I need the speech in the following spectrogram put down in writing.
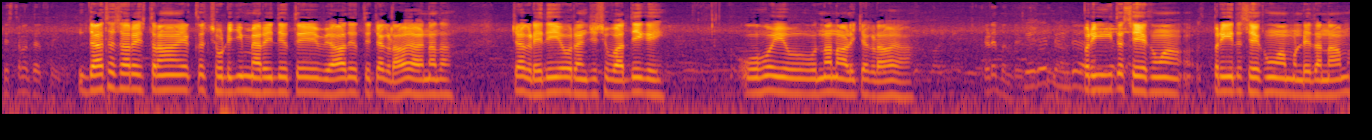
ਕਿਸ ਤਰ੍ਹਾਂ ਡੈਥ ਹੋਈ? ਡੈਥ ਸਰ ਇਸ ਤਰ੍ਹਾਂ ਇੱਕ ਛੋਟੀ ਜੀ ਮੈਰਿਜ ਦੇ ਉੱਤੇ ਵਿਆਹ ਦੇ ਉੱਤੇ ਝਗੜਾ ਹੋਇਆ ਇਹਨਾਂ ਦਾ। ਝਗੜੇ ਦੀ ਉਹ ਰੰਜਿਸ਼ ਵੱਧਦੀ ਗਈ। ਉਹੋ ਹੀ ਉਹ- ਉਹਨਾਂ ਨਾਲ ਹੀ ਝਗੜਾ ਹੋਇਆ। ਕਿਹੜੇ ਬੰਦੇ? ਪ੍ਰੀਤ ਸੇਖਵਾਂ ਪ੍ਰੀਤ ਸੇਖਵਾਂ ਮੁੰਡੇ ਦਾ ਨਾਮ।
